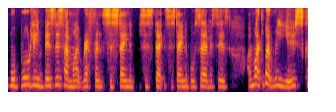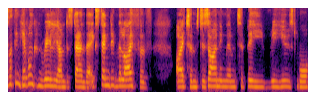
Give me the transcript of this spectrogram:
more broadly in business, I might reference sustainable sustainable services. I might talk about reuse because I think everyone can really understand that extending the life of items, designing them to be reused more.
